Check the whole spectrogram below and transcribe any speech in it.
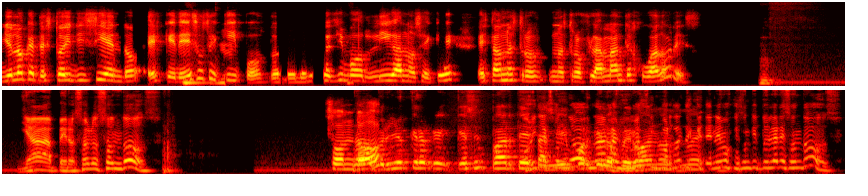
yo lo que te estoy diciendo es que de esos equipos, donde nosotros decimos liga no sé qué, están nuestros, nuestros flamantes jugadores. Ya, pero solo son dos. Son No, dos. pero yo creo que, que eso es parte Ahorita son también dos, porque nada los más. Los más peruanos. importantes no que tenemos que son titulares son dos.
